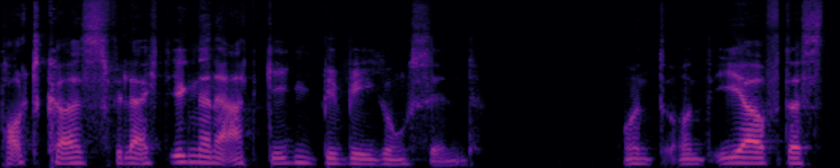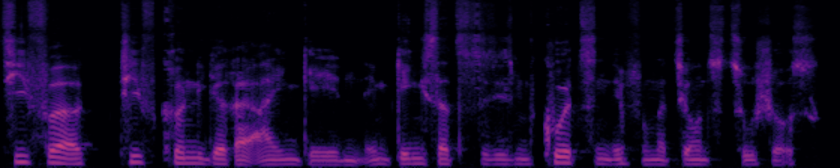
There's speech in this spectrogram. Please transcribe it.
Podcasts vielleicht irgendeine Art Gegenbewegung sind und, und eher auf das tiefer, tiefgründigere eingehen, im Gegensatz zu diesem kurzen Informationszuschuss.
